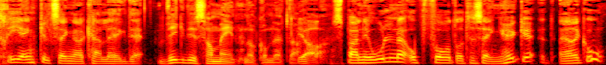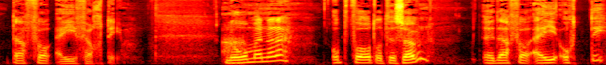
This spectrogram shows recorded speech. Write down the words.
Tre enkeltsenger kaller jeg det. Vigdis har ment noe om dette. Ja, spanjolene oppfordrer til sengehygge, ergo derfor 1,40. Nordmennene oppfordrer til søvn, er derfor 1,80.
